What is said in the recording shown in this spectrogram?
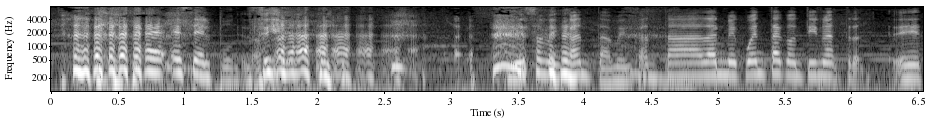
Ese es el punto. Sí. Y eso me encanta, me encanta darme cuenta continua. eh,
